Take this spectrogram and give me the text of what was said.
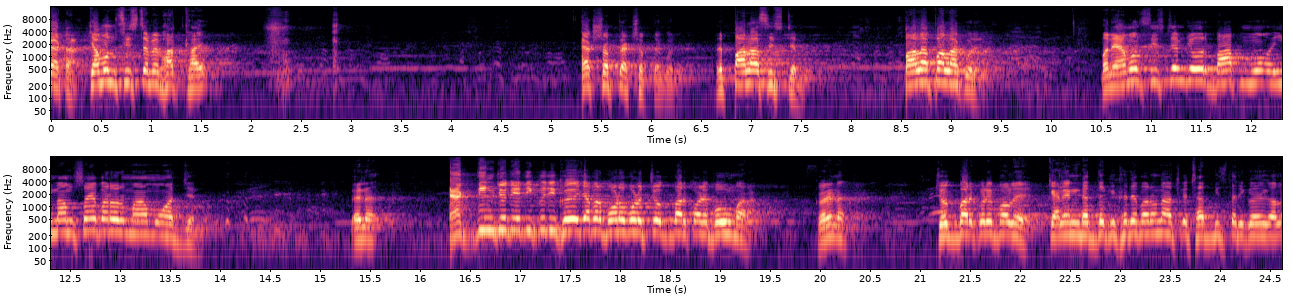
বেটা, কেমন সিস্টেমে ভাত খায়? এক সপ্তাহ এক সপ্তাহ করে। পালা সিস্টেম। পালা পালা করে। মানে এমন সিস্টেম যে ওর বাপ ইমাম সাহেব আর ওর মা মোয়াজ্জেন। তাই না? একদিন যদি এদিক ওদিক হয়ে যায়, আবার বড় বড় চোখ বার করে বউ মারা করে না? চোখ বার করে বলে, ক্যালেন্ডার দেখে খেতে পারো না, আজকে ছাব্বিশ তারিখ হয়ে গেল।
